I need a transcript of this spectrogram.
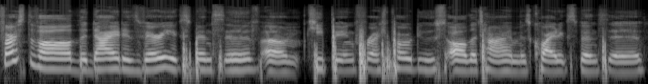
First of all, the diet is very expensive. Um, keeping fresh produce all the time is quite expensive.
